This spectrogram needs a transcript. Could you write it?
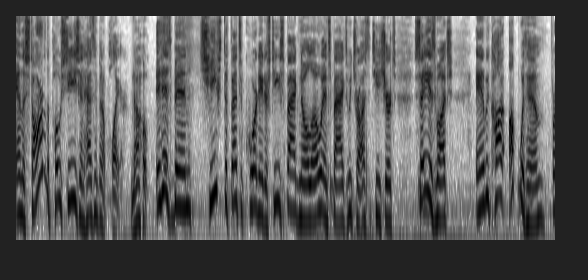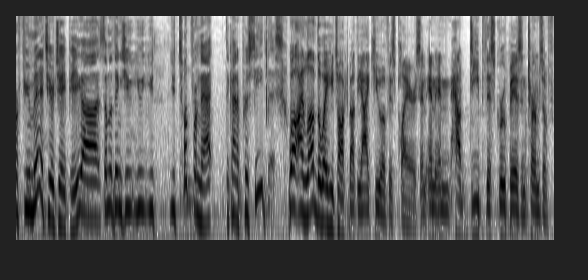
And the star of the postseason hasn't been a player. no. It has been Chiefs defensive coordinator Steve Spagnuolo and Spags We Trust, the t-shirts say as much. And we caught up with him for a few minutes here, JP. Uh, some of the things you, you, you, you took from that to kind of precede this. Well, I love the way he talked about the IQ of his players and, and, and how deep this group is in terms of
